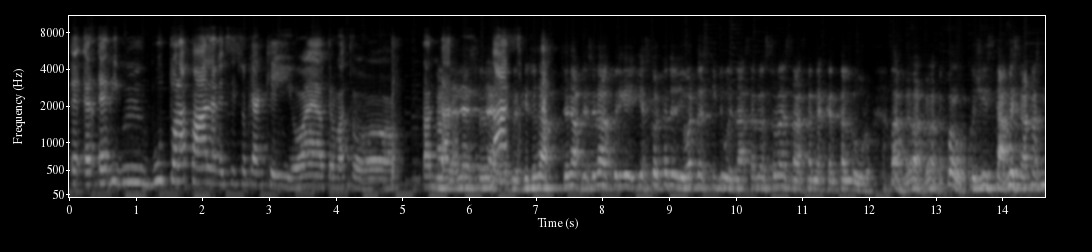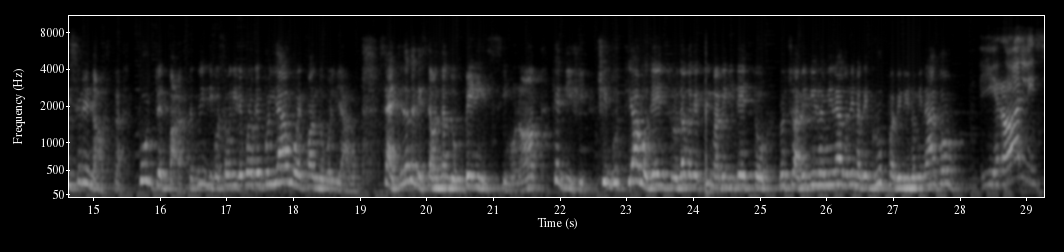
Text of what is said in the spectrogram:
eh, eh, ri- mh, butto la palla nel senso che anche io eh, ho trovato Vabbè, roba. adesso, adesso, perché sennò, sennò, sennò quelli che, gli ascoltatori guarda sti due, se la stanno a suonare, se la stanno a cantare loro. Vabbè, vabbè, vabbè, comunque ci sta, questa è la trasmissione nostra, punto e basta, quindi possiamo dire quello che vogliamo e quando vogliamo. Senti, dato che stiamo andando benissimo, no? Che dici? Ci buttiamo dentro, dato che prima avevi detto, non so, avevi nominato prima che gruppo avevi nominato? I Rolling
